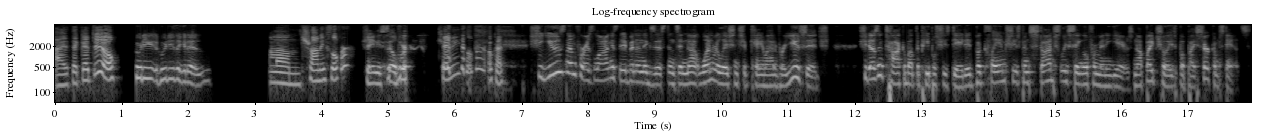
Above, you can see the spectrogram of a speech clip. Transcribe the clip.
I think I do. Who do you who do you think it is? Um, Shani Silver? Shani Silver. Shani Silver? Okay. She used them for as long as they've been in existence, and not one relationship came out of her usage. She doesn't talk about the people she's dated, but claims she's been staunchly single for many years, not by choice, but by circumstance.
